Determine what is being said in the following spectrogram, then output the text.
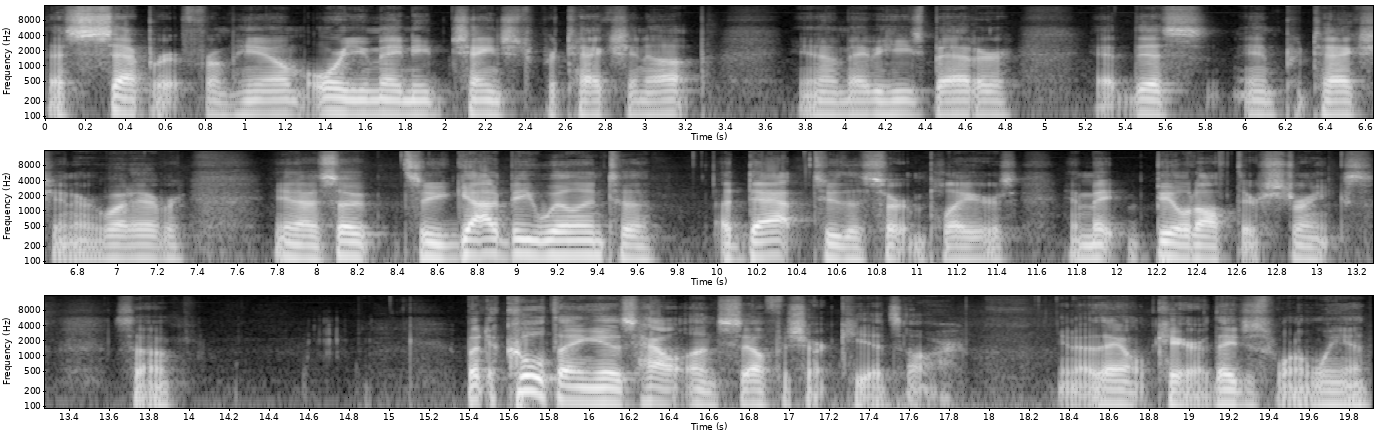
that's separate from him, or you may need to change the protection up. You know, maybe he's better at this in protection or whatever. You know, so so you got to be willing to adapt to the certain players and make, build off their strengths. So, But the cool thing is how unselfish our kids are. You know, they don't care. They just want to win.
